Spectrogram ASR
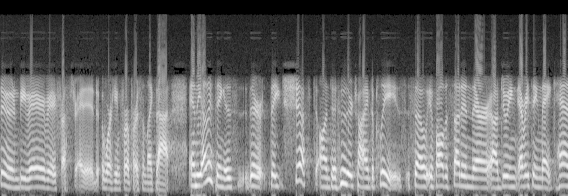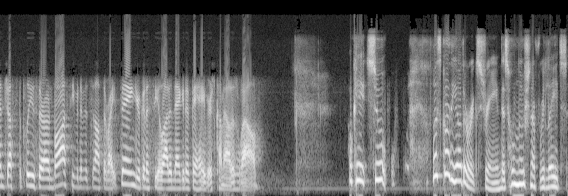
soon be very very frustrated working for a person like that. And the other thing is they they shift onto who they're trying to please. So if all of a sudden they're uh, doing everything they can just to please their own boss, even if it's not the right thing, you're going to see a lot of negative behaviors come out as well. Okay, so let's go the other extreme. This whole notion of relates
